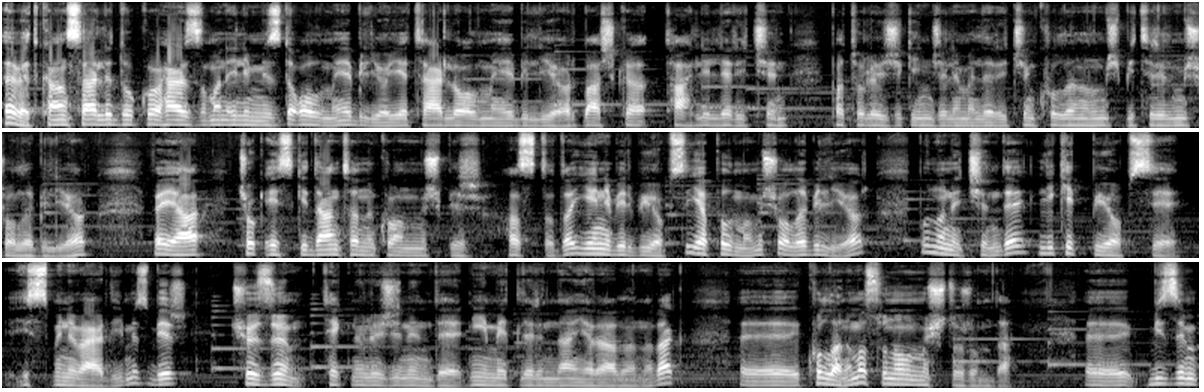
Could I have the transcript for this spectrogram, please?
Evet, kanserli doku her zaman elimizde olmayabiliyor, yeterli olmayabiliyor. Başka tahliller için, patolojik incelemeler için kullanılmış, bitirilmiş olabiliyor. Veya çok eskiden tanı konmuş bir hastada yeni bir biyopsi yapılmamış olabiliyor. Bunun için de likit biyopsi ismini verdiğimiz bir çözüm teknolojinin de nimetlerinden yararlanarak e, kullanıma sunulmuş durumda. E, bizim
